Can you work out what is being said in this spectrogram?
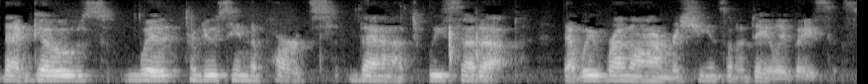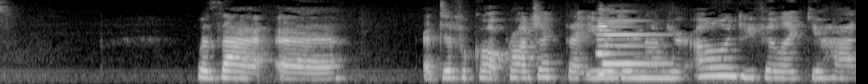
that goes with producing the parts that we set up, that we run on our machines on a daily basis. Was that a, a difficult project that you were doing on your own? Do you feel like you had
